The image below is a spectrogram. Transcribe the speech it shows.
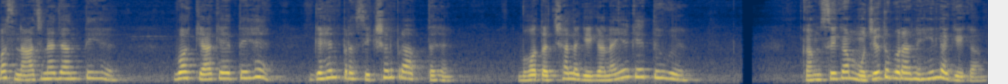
बस नाच नाचना जानती है। वह क्या कहते हैं? गहन प्रशिक्षण प्राप्त है। बहुत अच्छा लगेगा ना यह कहते हुए? कम से कम मुझे तो बुरा नहीं लगेगा।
